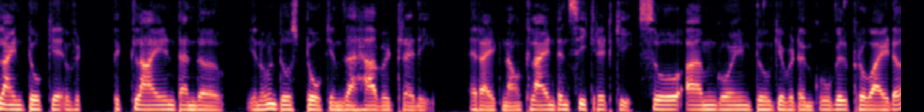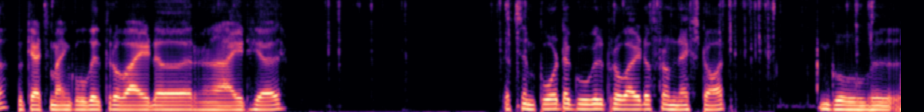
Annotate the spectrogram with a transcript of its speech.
client token with the client and the you know those tokens i have it ready right now client and secret key. So i'm going to give it a google provider. Look at my google provider right here. Let's import a google provider from nextauth google.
